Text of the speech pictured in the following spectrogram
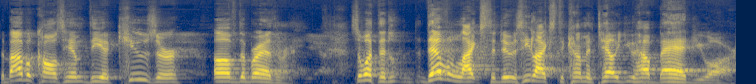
The Bible calls him the accuser of the brethren. So, what the devil likes to do is he likes to come and tell you how bad you are.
